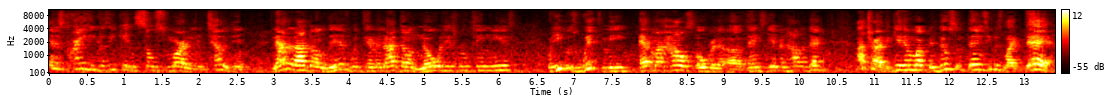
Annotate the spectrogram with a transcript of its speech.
And it's crazy because he's getting so smart and intelligent. Now that I don't live with him and I don't know what his routine is, when he was with me at my house over the uh, Thanksgiving holiday, I tried to get him up and do some things. He was like, Dad,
